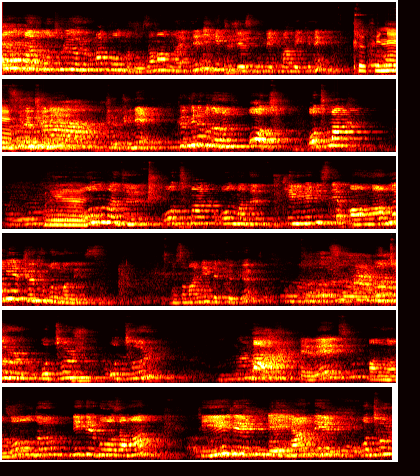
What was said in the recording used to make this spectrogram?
Olmadı oturuyorum mak olmadı. O zaman nereye getireceğiz bu mek mak ekini? Köküne. Köküne. Köküne. Kökünü bulalım. Ot. Otmak. Hayır. Olmadı. Otmak olmadı. Kelimemizde anlamlı bir kökü bulmalıyız. O zaman nedir kökü? Otur, otur, otur. Mak. Evet. Anlamlı oldu. Nedir bu o zaman? Fiildir, eylemdir. Otur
